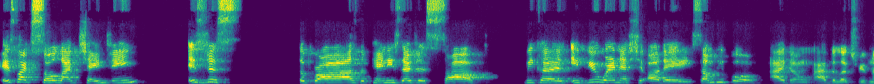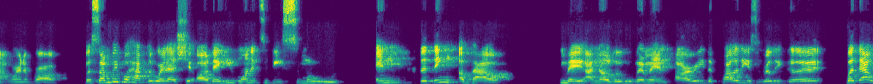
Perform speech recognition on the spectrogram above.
it's like so life changing. It's just the bras, the panties, they're just soft. Because if you're wearing that shit all day, some people I don't. I have the luxury of not wearing a bra. But some people have to wear that shit all day. You want it to be smooth. And the thing about May I know Lululemon and Aerie, the quality is really good. But that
